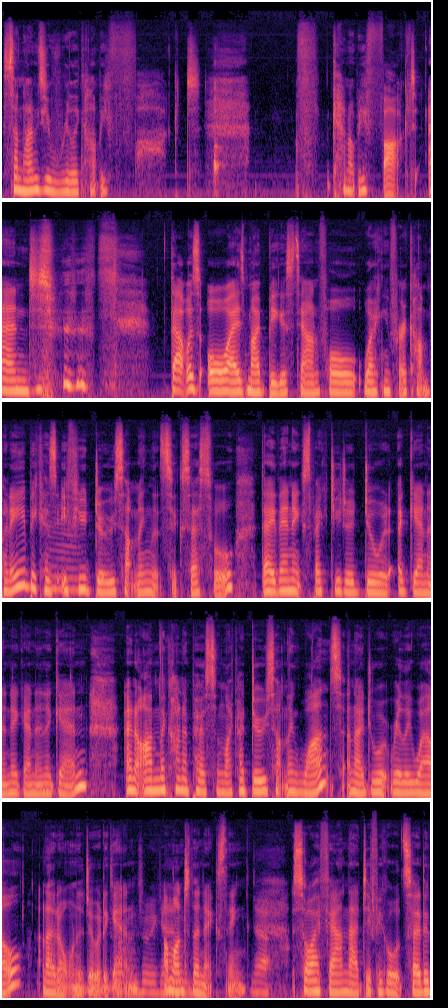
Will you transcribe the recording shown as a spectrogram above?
sometimes you really can't be fucked. F- cannot be fucked. And that was always my biggest downfall working for a company because if you mm. do something that's successful, they then expect you to do it again and again and again. And I'm the kind of person like I do something once and I do it really well and I don't want to do it again. do it I'm on to the next thing. Yeah. So I found that difficult. So the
